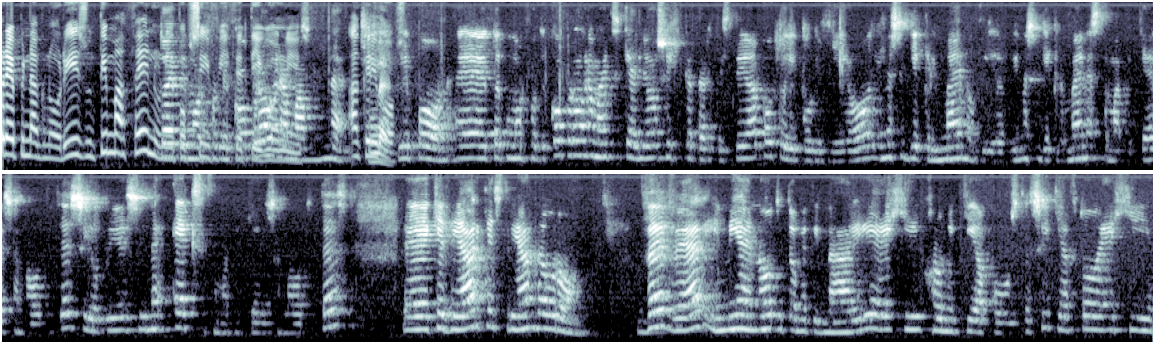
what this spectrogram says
πρέπει να γνωρίζουν, τι μαθαίνουν οι υποψήφοι θετοί γονείς. Ναι. Ακριβώς. Ναι. Λοιπόν, ε, το επιμορφωτικό πρόγραμμα έτσι κι αλλιώς έχει καταρτιστεί από το Υπουργείο. Είναι συγκεκριμένο δηλαδή, με συγκεκριμένες θεματικές ενότητες, οι οποίες είναι έξι θεματικές ενότητες ε, και διάρκειας 30 ωρών. Βέβαια, η μία ενότητα με την άλλη έχει χρονική απόσταση και αυτό έχει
